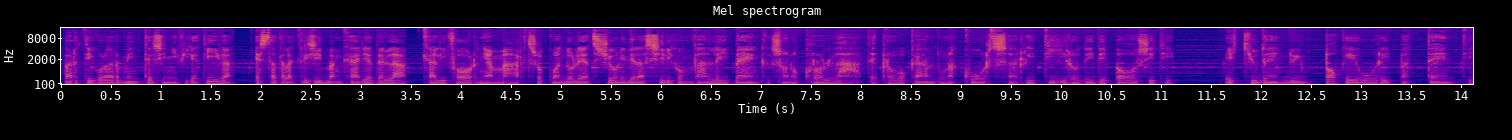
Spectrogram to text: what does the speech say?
particolarmente significativa è stata la crisi bancaria della California a marzo, quando le azioni della Silicon Valley Bank sono crollate, provocando una corsa al ritiro dei depositi e chiudendo in poche ore i battenti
